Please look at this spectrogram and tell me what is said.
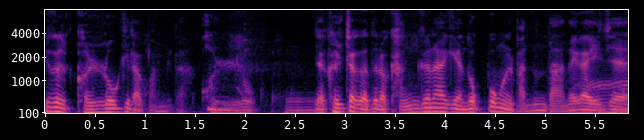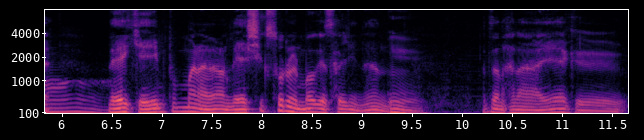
이걸 걸록이라고 합니다. 걸록. 이제 글자 그대로 강건하게 녹봉을 받는다. 내가 이제 아. 내 개인뿐만 아니라 내 식소를 먹여 살리는 예. 어떤 하나의 그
